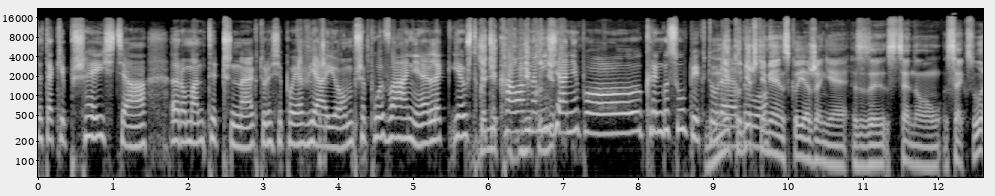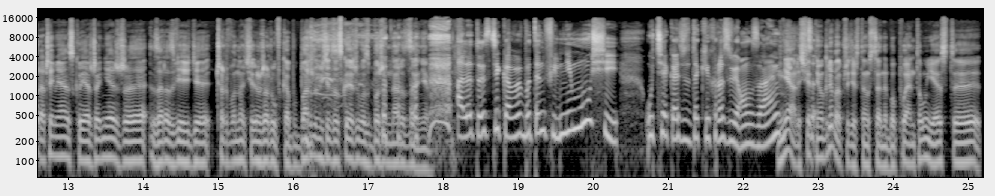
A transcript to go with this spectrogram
Te takie przejścia romantyczne, które się pojawiają, przepływanie. Lek... Ja już tylko Ja nie- czekałam nie- na nie- mizianie po kręgosłupie, które Niekoniecznie było. miałem skojarzenie z sceną seksu, raczej miałem skojarzenie, że zaraz wjedzie czerwona ciężarówka, bo bardzo mi się to skojarzyło z Bożym Narodzeniem. Ale to jest ciekawe, bo ten film nie musi uciekać do takich rozwiązań. Nie, ale świetnie ogrywa przecież tę scenę, bo puentą jest, y,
